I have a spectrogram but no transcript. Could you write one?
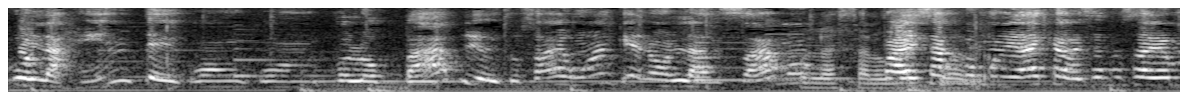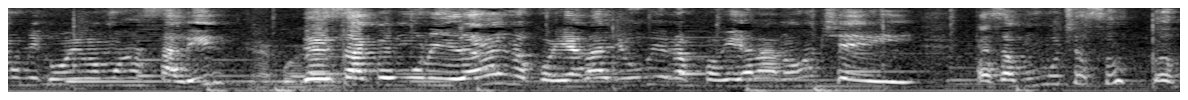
con la gente, con, con, con los barrios. Y tú sabes, Juan, que nos lanzamos para esas comunidades que a veces no sabíamos ni cómo íbamos a salir de esa comunidad y nos cogía la lluvia y nos cogía la noche y pasamos muchos sustos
